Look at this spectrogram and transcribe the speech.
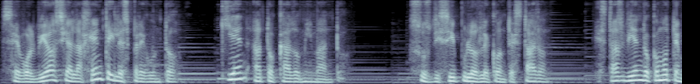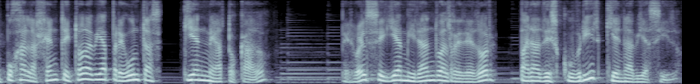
Se volvió hacia la gente y les preguntó, ¿quién ha tocado mi manto? Sus discípulos le contestaron, ¿estás viendo cómo te empuja la gente y todavía preguntas, ¿quién me ha tocado? Pero él seguía mirando alrededor para descubrir quién había sido.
